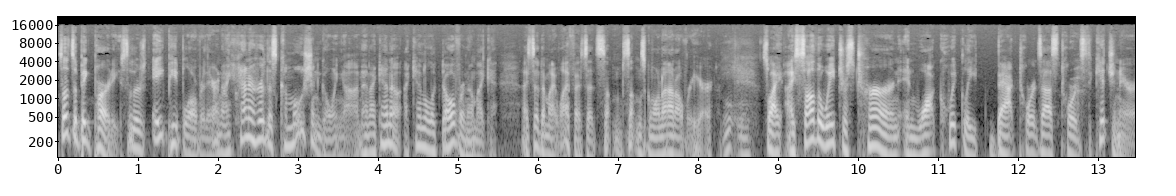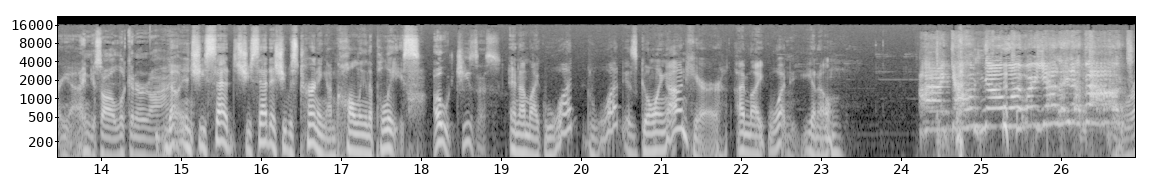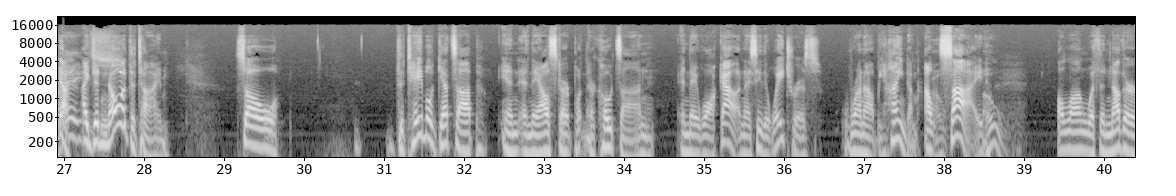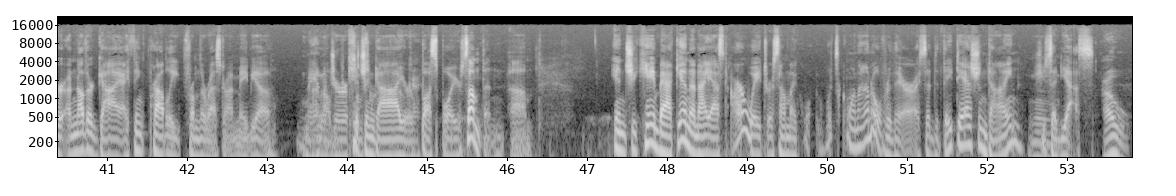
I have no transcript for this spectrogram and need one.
So it's a big party. So there's eight people over there, and I kind of heard this commotion going on, and I kind of I kind of looked over, and I'm like, I said to my wife, I said something something's going on over here. So I, I saw the waitress turn and walk quickly back towards us, towards the kitchen area. And you saw a look in her eye. no, and she said she said as she was turning, I'm calling the police. Oh Jesus! And I'm like, what? What is going on here? I'm like, what? You know, I don't know what we're yelling about! Yeah, I didn't know at the time. So the table gets up and, and they all start putting their coats on and they walk out and I see the waitress run out behind them outside Oh, along with another another guy, I think probably from the restaurant, maybe a know, Manager of some kitchen guy or Okay. busboy or something. Um, and she came back in and I asked our waitress, I'm like, what's going on over there? I said, did they dash and dine? Mm. She said, yes. oh,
